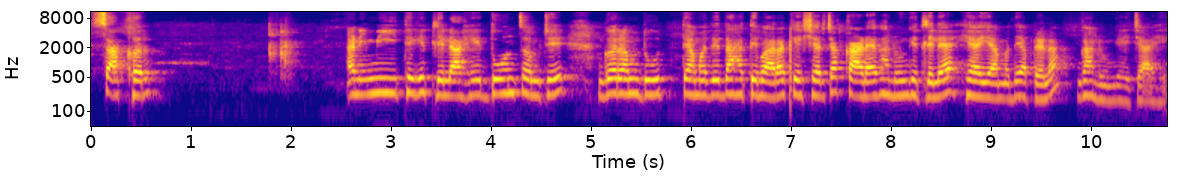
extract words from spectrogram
साखर आणि मी इथे घेतलेलं आहे दोन चमचे गरम दूध. त्यामध्ये दहा ते बारा केशरच्या काड्या घालून घेतलेल्या ह्या यामध्ये आपल्याला घालून घ्यायच्या आहे.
